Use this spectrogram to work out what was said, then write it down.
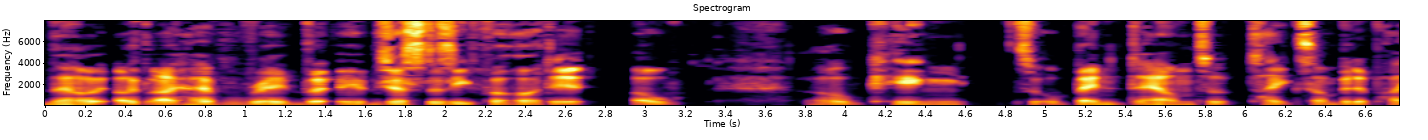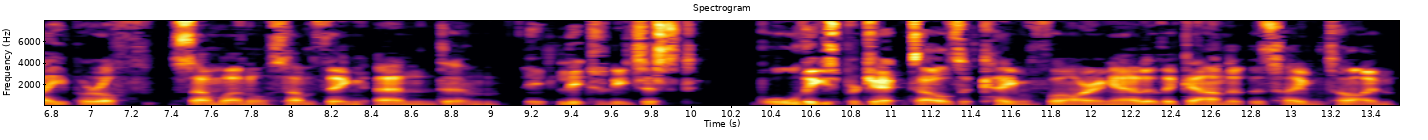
now, I, I have read that it, just as he fired it, old, old King sort of bent down to take some bit of paper off someone or something, and um, it literally just all these projectiles that came firing out of the gun at the same time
